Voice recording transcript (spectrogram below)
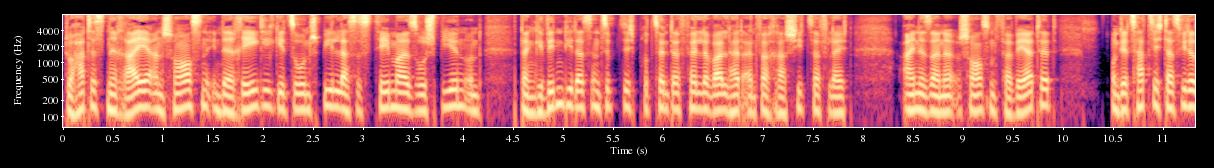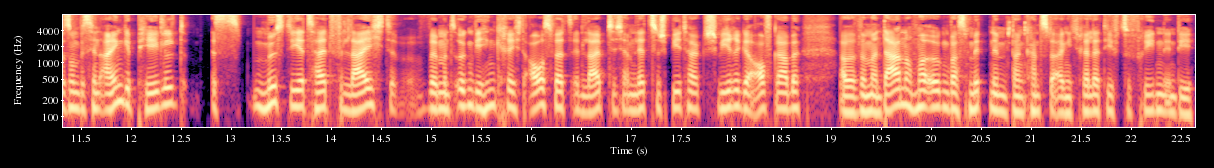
Du hattest eine Reihe an Chancen. In der Regel geht so ein Spiel, lass es Thema so spielen und dann gewinnen die das in 70 Prozent der Fälle, weil halt einfach Rashica vielleicht eine seiner Chancen verwertet. Und jetzt hat sich das wieder so ein bisschen eingepegelt. Es müsste jetzt halt vielleicht, wenn man es irgendwie hinkriegt, auswärts in Leipzig am letzten Spieltag, schwierige Aufgabe. Aber wenn man da nochmal irgendwas mitnimmt, dann kannst du eigentlich relativ zufrieden in die,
